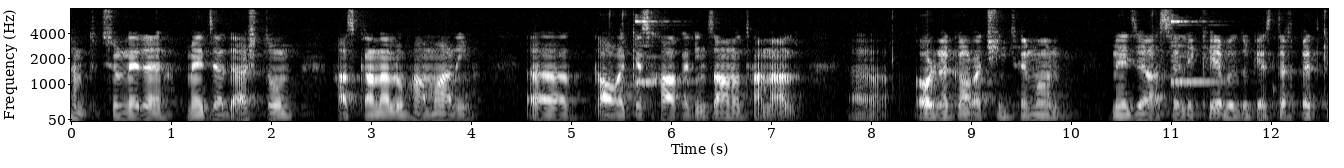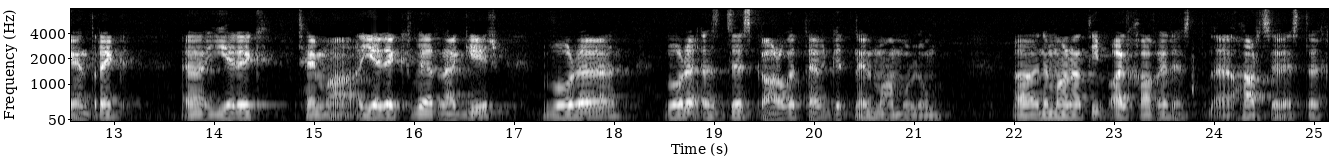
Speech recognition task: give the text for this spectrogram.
հմտությունները մեդիա դաշտում հասկանալու համար կարող եք այս խաղերին ծանոթանալ, օրինակ առաջին թեման մեդիա ասելիքը եւ դուք այստեղ պետք է ընտրեք 3 թեմա, 3 վերնագիր, որը որը ըստ ձեզ կարող է տեղ գտնել մամուլում նմանատիպ այլ խաղեր հարցեր այստեղ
